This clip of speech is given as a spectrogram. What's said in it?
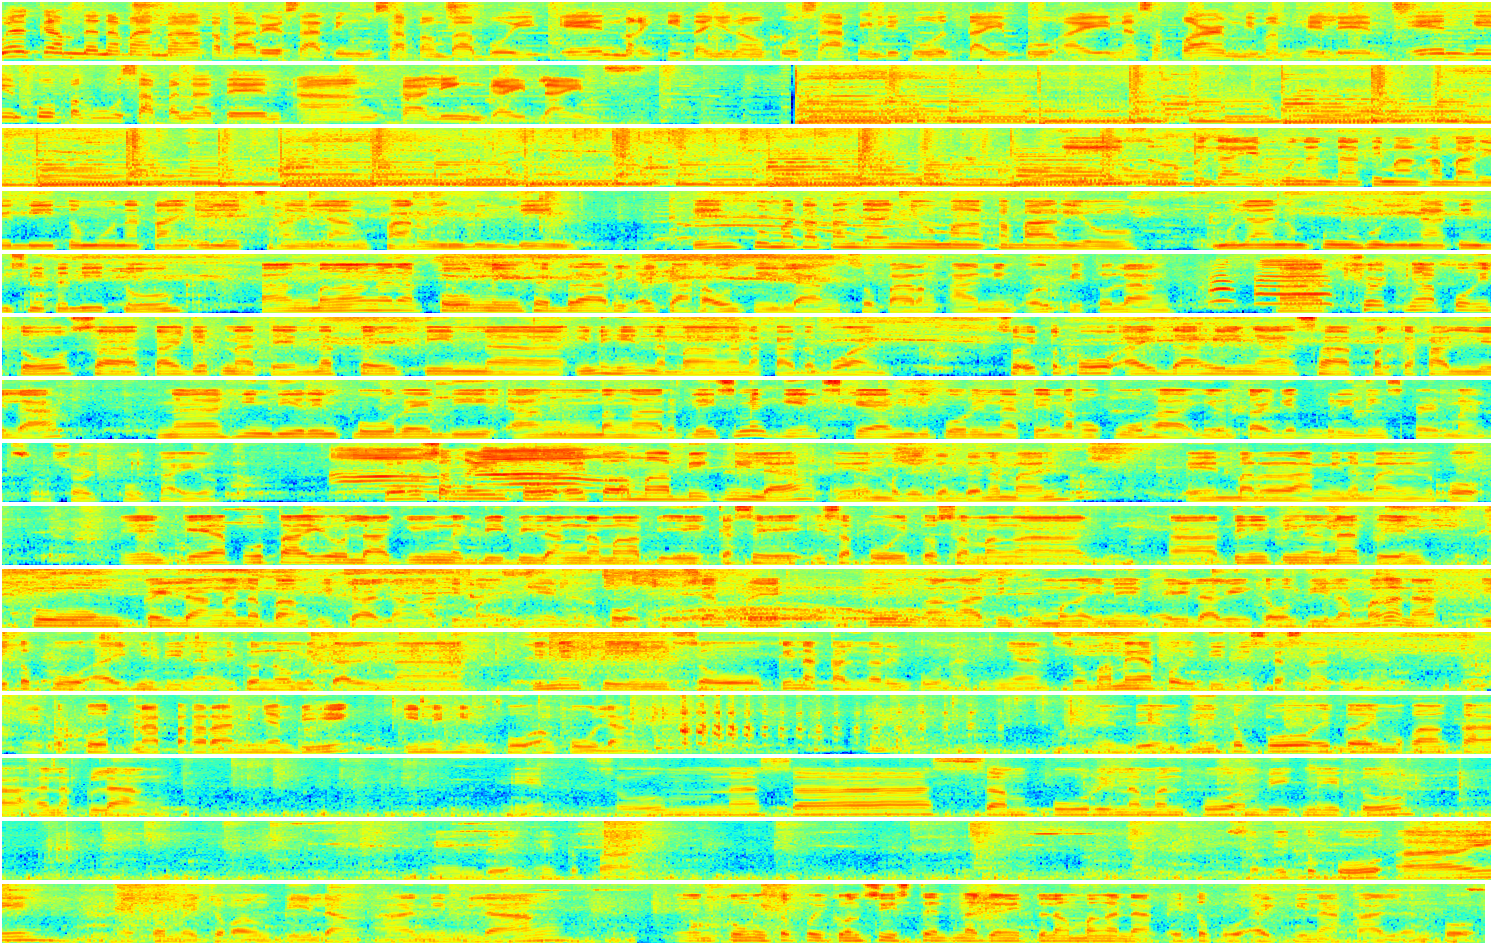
Welcome na naman mga kabaryo sa ating usapang baboy and makikita nyo naman po sa aking likod tayo po ay nasa farm ni Ma'am Helen and ngayon po pag-uusapan natin ang Kaling Guidelines. Okay, so kagaya po ng dati mga kabaryo, dito muna tayo ulit sa kanilang farrowing building. And kung matatandaan nyo mga kabaryo, mula nung pong huli nating bisita dito, ang mga nganak po ngayong February ay kakaunti lang. So parang anim or pito lang. At short nga po ito sa target natin na 13 na inihin na mga nganak kada buwan. So ito po ay dahil nga sa pagkakal nila na hindi rin po ready ang mga replacement gilts kaya hindi po rin natin nakukuha yung target breedings per month. So short po tayo. Pero sa ngayon po, ito ang mga bake nila. Ayan, magaganda naman. And mararami naman. Ano po. And kaya po tayo laging nagbibilang ng mga biik kasi isa po ito sa mga ah, tinitingnan natin kung kailangan na bang ikal ang ating mga inahin. Ano po? So, siyempre, kung ang ating kung mga inahin ay laging kaunti lang mga anak, ito po ay hindi na economical na i-maintain. So, kinakal na rin po natin yan. So, mamaya po i-discuss natin yan. Ito po, napakarami niyang biik. Inahin po ang kulang. And then dito po, ito ay mukhang kaanak lang. Ayan. So, nasa sampu rin naman po ang biik na ito. And then, ito pa. So, ito po ay, ito medyo kaunti lang, anim lang. And kung ito po ay consistent na ganito lang mga anak, ito po ay kinakalan po.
